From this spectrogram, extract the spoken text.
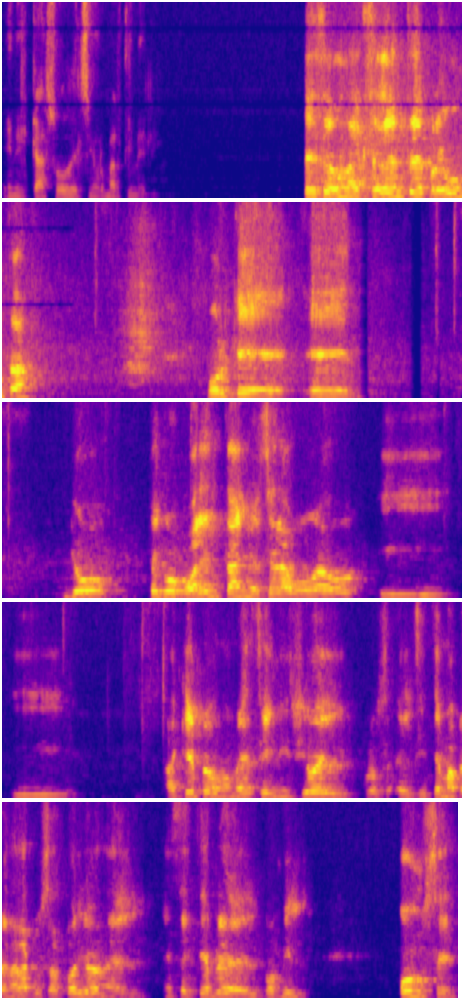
en el caso del señor Martinelli? Esa es una excelente pregunta, porque eh, yo tengo 40 años de ser abogado y, y aquí en Pedro se inició el, sistema penal acusatorio en, septiembre del 2011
